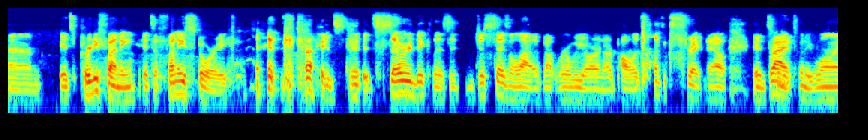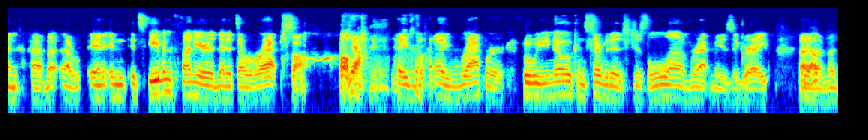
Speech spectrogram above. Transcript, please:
Um, it's pretty funny. It's a funny story it's it's so ridiculous it just says a lot about where we are in our politics right now in Right. 2021 uh, but uh, and, and it's even funnier that it's a rap song Yeah. a, a rapper who we know conservatives just love rap music right uh, but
